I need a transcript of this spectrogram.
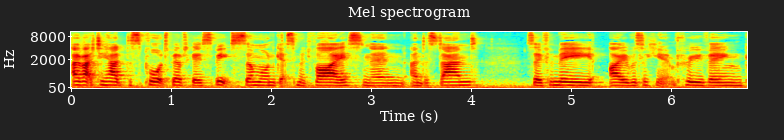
I've actually had the support to be able to go speak to someone, get some advice, and then understand. So for me, I was looking at improving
